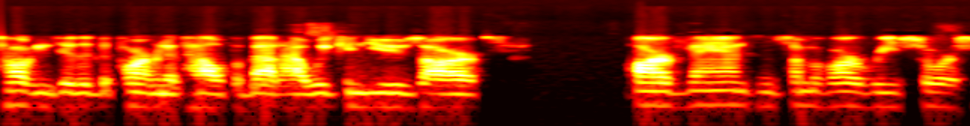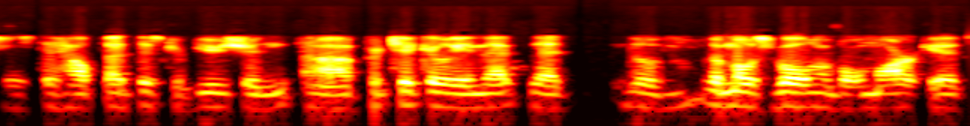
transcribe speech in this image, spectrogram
talking to the Department of Health about how we can use our our vans and some of our resources to help that distribution, uh, particularly in that that the the most vulnerable markets,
